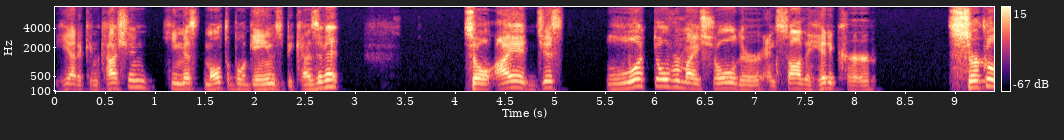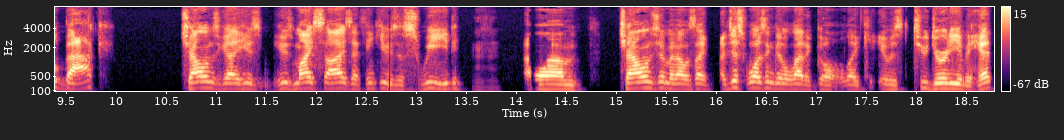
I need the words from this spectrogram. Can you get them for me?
He had a concussion. He missed multiple games because of it. So I had just looked over my shoulder and saw the hit occur, circled back, challenged the guy. He was, he was my size. I think he was a Swede. Mhm. Um, challenged him, and I was like, I just wasn't going to let it go. Like it was too dirty of a hit.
